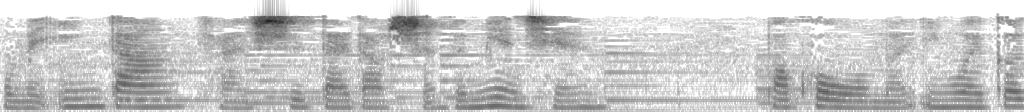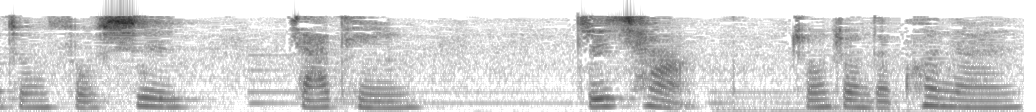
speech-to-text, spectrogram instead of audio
我们应当凡事带到神的面前。包括我们因为各种琐事、家庭、职场种种的困难。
